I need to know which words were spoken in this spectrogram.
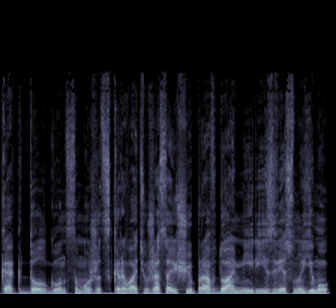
Как долго он сможет скрывать ужасающую правду о мире, известную ему?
